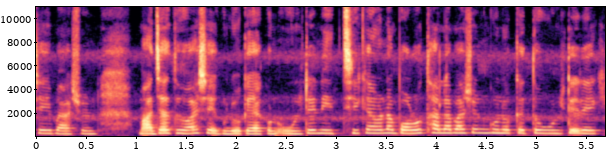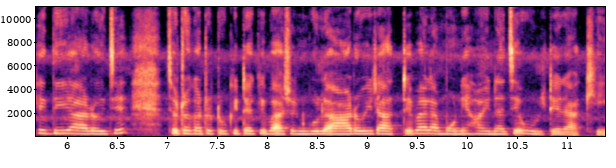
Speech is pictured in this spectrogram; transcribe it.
সেই বাসন মাজা ধোয়া সেগুলোকে এখন উল্টে নিচ্ছি। কেননা বড় থালা বাসনগুলোকে তো উল্টে রেখে দিই। আর ওই যে ছোটোখাটো টুকিটাকি বাসনগুলো আর ওই রাত্রেবেলা মনে হয় না যে উল্টে রাখি।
